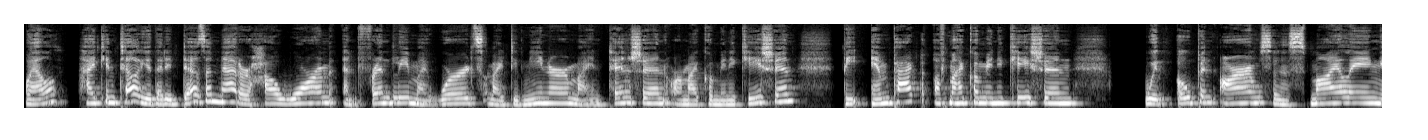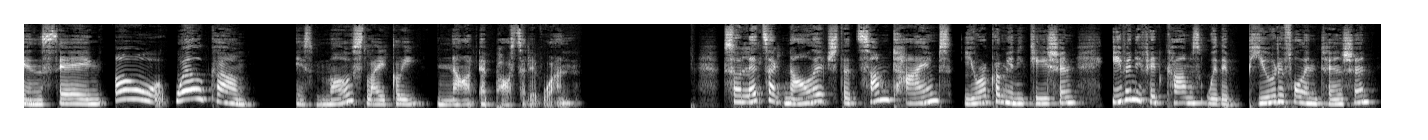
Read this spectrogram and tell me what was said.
Well, I can tell you that it doesn't matter how warm and friendly my words, my demeanor, my intention, or my communication, the impact of my communication with open arms and smiling and saying, Oh, welcome, is most likely not a positive one. So let's acknowledge that sometimes your communication, even if it comes with a beautiful intention,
